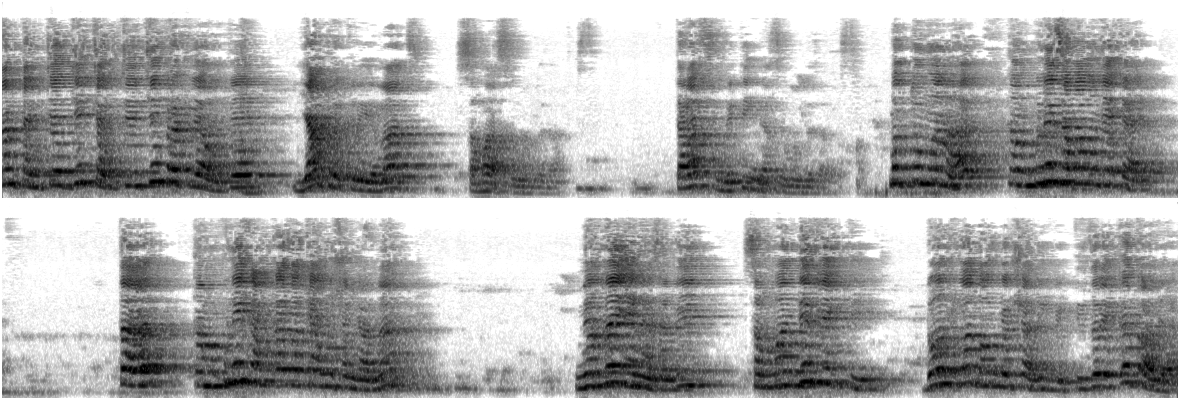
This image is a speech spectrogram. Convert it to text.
आणि त्यांच्या जी चर्चेची प्रक्रिया होते या प्रक्रियेलाच सभा असं म्हणलं जात. त्यालाच मीटिंग असं म्हणलं जातं. मग तू म्हणत कंपनी सभा म्हणजे काय? तर कंपनी कामकाजाच्या अनुषंगानं निर्णय घेण्यासाठी संबंधित व्यक्ती दोन किंवा दोनपेक्षा अधिक व्यक्ती जर एकत्र आल्या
